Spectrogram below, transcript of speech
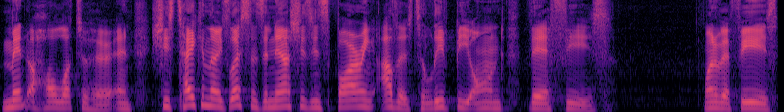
meant a whole lot to her, and she's taken those lessons and now she's inspiring others to live beyond their fears. One of her fears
